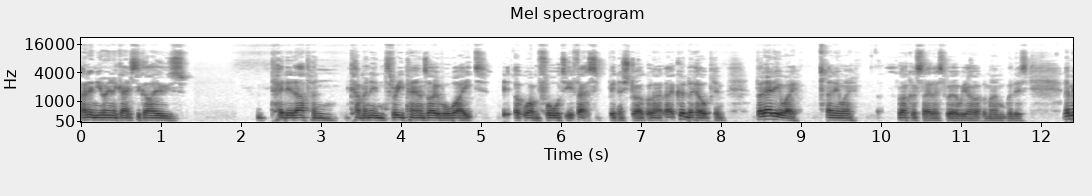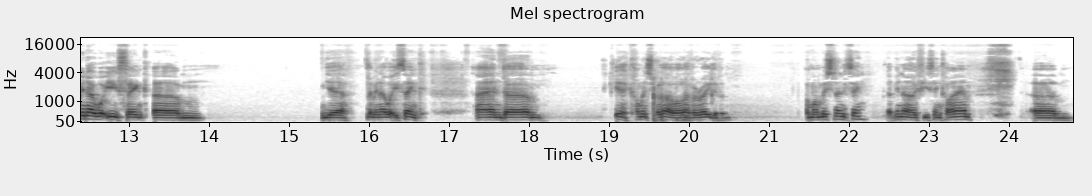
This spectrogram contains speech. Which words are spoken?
and then you're in against a guy who's headed up and coming in three pounds overweight at 140. If that's been a struggle, that, that couldn't have helped him. But anyway, anyway, like I say, that's where we are at the moment with this. Let me know what you think. Um, yeah, let me know what you think. And um, yeah, comments below. I'll have a read of them. Am I missing anything? Let me know if you think I am. Um,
